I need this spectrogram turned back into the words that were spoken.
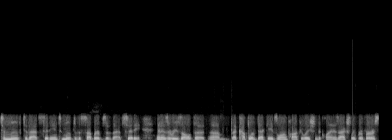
to move to that city and to move to the suburbs of that city. And as a result, uh, um, a couple of decades long population decline is actually reversed,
